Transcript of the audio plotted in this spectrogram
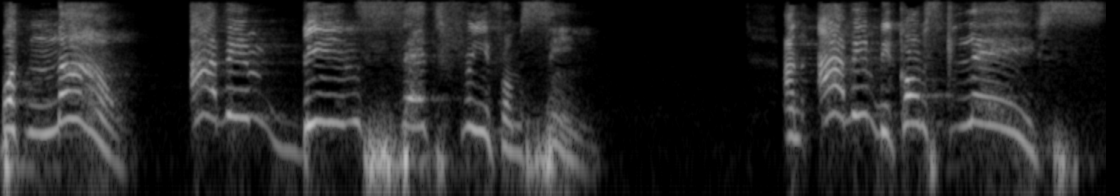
But now, having been set free from sin, and having become slaves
